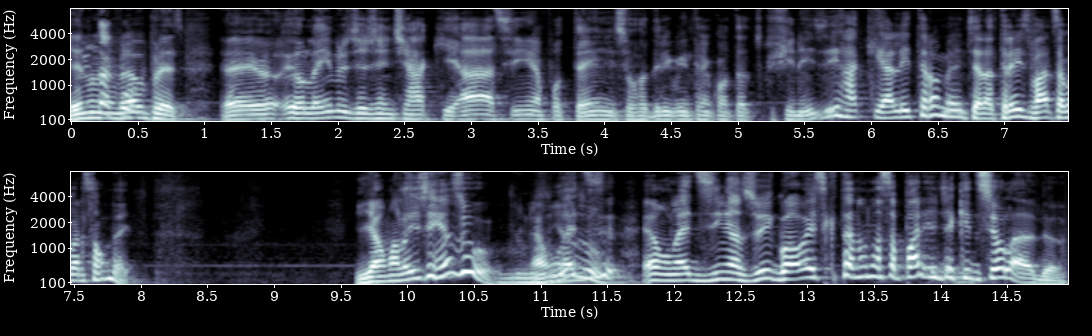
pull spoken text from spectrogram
É, eu não lembrava o preço. É, eu, eu lembro de a gente hackear assim, a potência, o Rodrigo entrar em contato com o chinês e hackear literalmente. Era 3 watts, agora são 10. E é uma luzinha azul. É um, Luzinha LED, azul. é um LEDzinho azul igual esse que está na nossa parede aqui do seu lado.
